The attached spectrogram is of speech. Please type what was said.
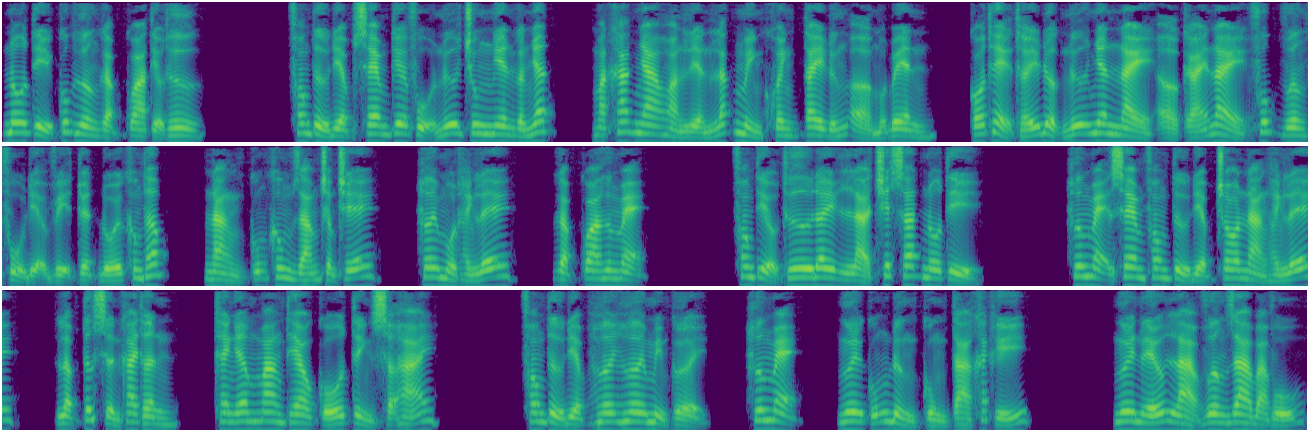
nô tỷ Cúc Hương gặp qua tiểu thư. Phong tử điệp xem kia phụ nữ trung niên gần nhất, mặt khác nha hoàn liền lắc mình khoanh tay đứng ở một bên, có thể thấy được nữ nhân này ở cái này phúc vương phủ địa vị tuyệt đối không thấp, nàng cũng không dám chậm trễ, hơi một hành lễ, gặp qua hương mẹ. Phong tiểu thư đây là chiết sát nô tỳ. Hương mẹ xem phong tử điệp cho nàng hành lễ, lập tức sườn khai thân, thanh âm mang theo cố tình sợ hãi. Phong tử điệp hơi hơi mỉm cười, hương mẹ, ngươi cũng đừng cùng ta khách khí. Ngươi nếu là vương gia bà vũ,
